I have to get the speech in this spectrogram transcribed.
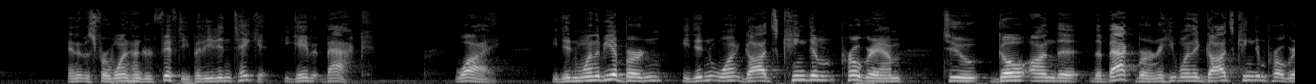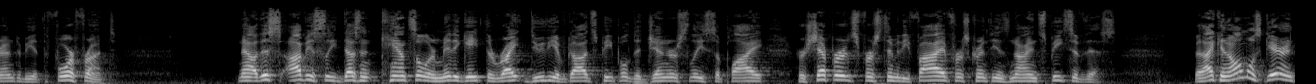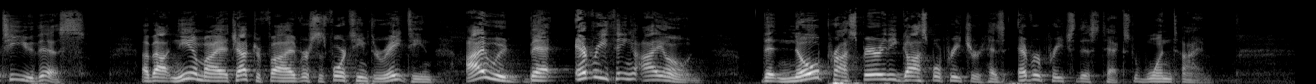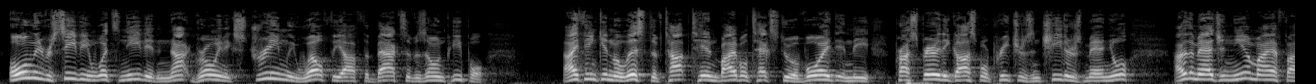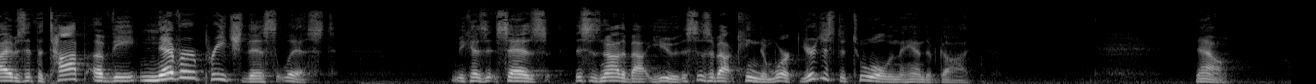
And it was for 150, but he didn't take it. He gave it back. Why? He didn't want to be a burden. He didn't want God's kingdom program to go on the, the back burner. He wanted God's kingdom program to be at the forefront. Now, this obviously doesn't cancel or mitigate the right duty of God's people to generously supply her shepherds. 1 Timothy 5, 1 Corinthians 9 speaks of this. But I can almost guarantee you this about Nehemiah chapter 5, verses 14 through 18. I would bet everything I own that no prosperity gospel preacher has ever preached this text one time. Only receiving what's needed and not growing extremely wealthy off the backs of his own people I think in the list of top 10 Bible texts to avoid in the Prosperity Gospel Preachers and Cheaters manual, I would imagine Nehemiah 5 is at the top of the never preach this list. Because it says, this is not about you, this is about kingdom work. You're just a tool in the hand of God. Now,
